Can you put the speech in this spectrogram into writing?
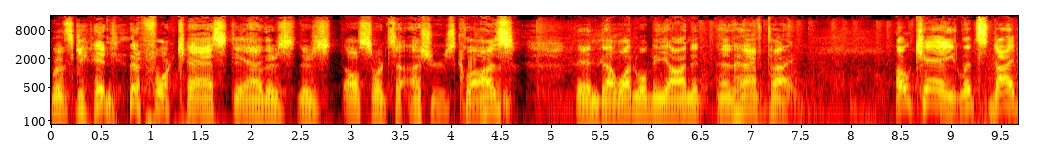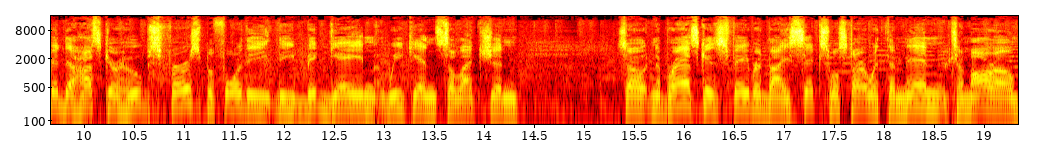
Let's get into the forecast. Yeah, there's there's all sorts of ushers, Claus, and uh, one will be on at, at halftime. Okay, let's dive into Husker hoops first before the the big game weekend selection. So Nebraska's favored by six. We'll start with the men tomorrow.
